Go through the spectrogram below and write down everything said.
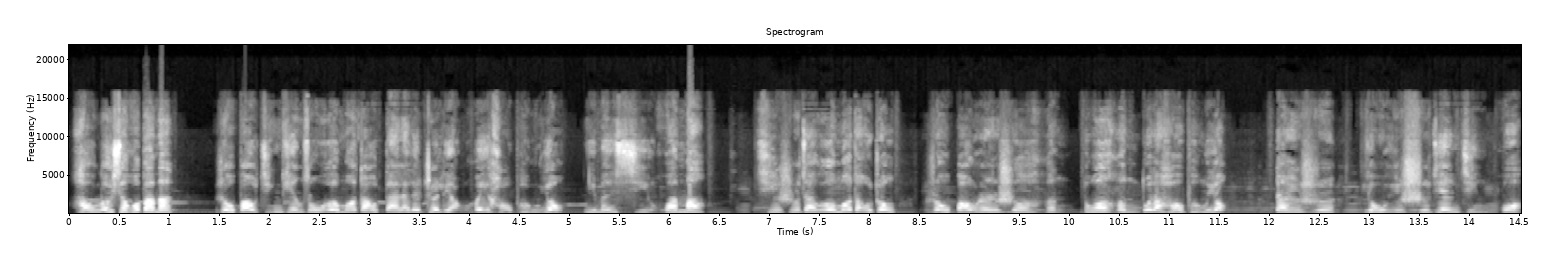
好了，小伙伴们，肉包今天从恶魔岛带来的这两位好朋友，你们喜欢吗？其实，在恶魔岛中，肉包认识了很多很多的好朋友。但是由于时间紧迫，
